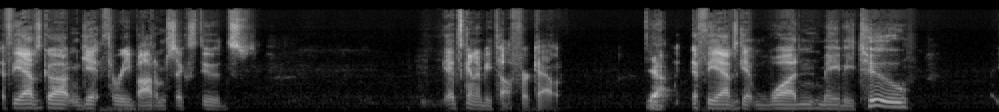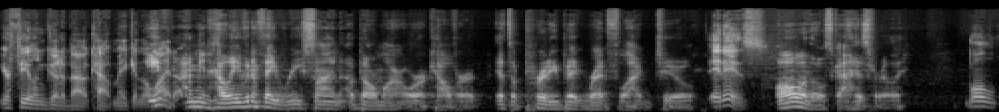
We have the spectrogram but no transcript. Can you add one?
If the Avs go out and get three bottom six dudes, it's going to be tough for Kaut. Yeah. If the Avs get one, maybe two, you're feeling good about Kaut making the Even- lineup. I mean, hell, even if they re-sign a Bellemare or a Calvert, it's a pretty big red flag too. It is. All of those guys, really. Well,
